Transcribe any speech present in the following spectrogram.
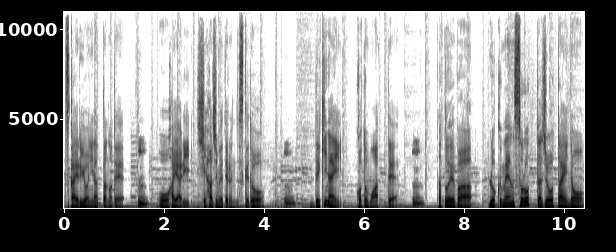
使えるようになったので、うん。大流行りし始めてるんですけど、うん。できないこともあって、うん。例えば、6面揃った状態の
